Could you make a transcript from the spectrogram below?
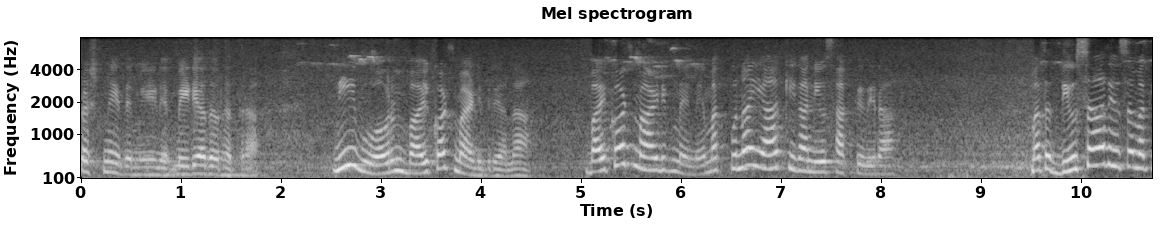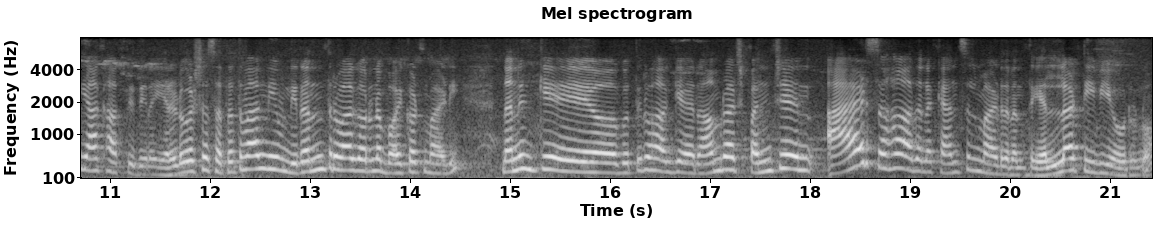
ಪ್ರಶ್ನೆ ಇದೆ ಮೀಡಿಯಾ, ಮೀಡಿಯಾದವ್ರ ಹತ್ರ. ನೀವು ಅವ್ರನ್ನ ಬಾಯ್ಕಾಟ್ ಮಾಡಿದ್ರಿ ಅಲ್ಲ? ಬಾಯ್ಕಾಟ್ ಮಾಡಿದ ಮೇಲೆ ಮತ್ತೆ ಪುನಃ ಯಾಕೆ ಈಗ ನ್ಯೂಸ್ ಹಾಕ್ತಿದ್ದೀರಾ? ಮತ್ತು ದಿವಸ ದಿವಸ ಮತ್ತೆ ಯಾಕೆ ಹಾಕ್ತಿದ್ದೀರಾ? ಎರಡು ವರ್ಷ ಸತತವಾಗಿ ನೀವು ನಿರಂತರವಾಗಿ ಅವ್ರನ್ನ ಬಾಯ್ಕೌಟ್ ಮಾಡಿ, ನನಗೆ ಗೊತ್ತಿರೋ ಹಾಗೆ ರಾಮರಾಜ್ ಪಂಚೆ ಆ್ಯಡ್ ಸಹ ಅದನ್ನು ಕ್ಯಾನ್ಸಲ್ ಮಾಡಿದ್ರಂತೆ ಎಲ್ಲ ಟಿ ವಿಯವರು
